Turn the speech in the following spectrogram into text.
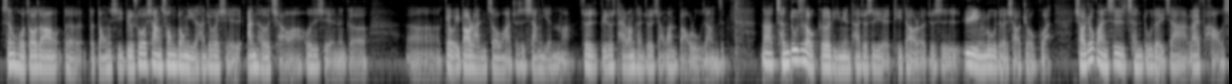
生活周遭的的东西。比如说像松东野，他就会写安河桥啊，或者写那个呃，给我一包兰州啊，就是香烟嘛，就是比如说台湾可能就是讲万宝路这样子。那成都这首歌里面，他就是也提到了，就是玉林路的小酒馆。小酒馆是成都的一家 live house，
